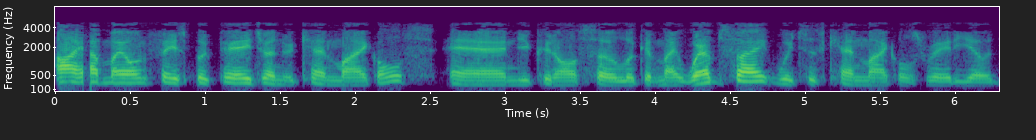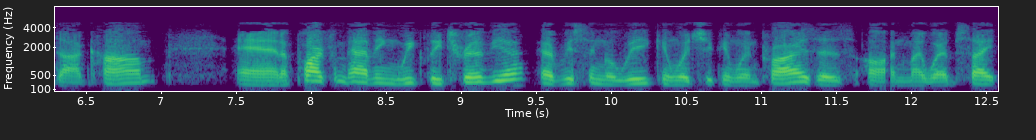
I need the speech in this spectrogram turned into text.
I have my own Facebook page under Ken Michaels, and you can also look at my website, which is kenmichaelsradio.com. And apart from having weekly trivia every single week in which you can win prizes on my website,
